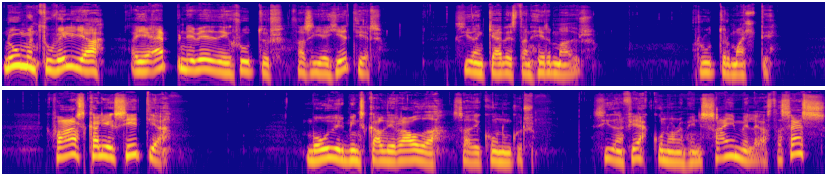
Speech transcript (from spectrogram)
Nú mynd þú vilja að ég efni við þig hrútur þar sem ég hétt hér. Síðan gerðist hann hirmaður. Hrútur mælti. Hvar skal ég sitja? Móðir mín skal því ráða, saði konungur. Síðan fekk hún honum hinn sæmilegasta sess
